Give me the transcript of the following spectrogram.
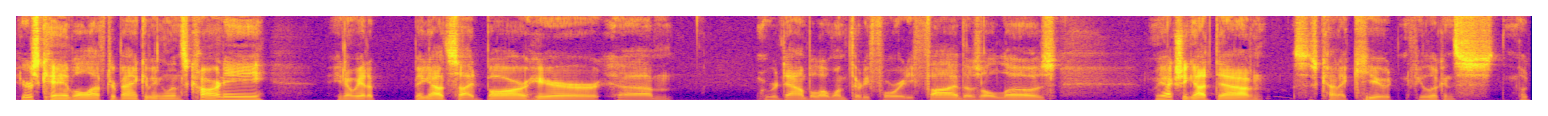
Here's cable after Bank of England's Carney. You know, we had a big outside bar here. Um, we were down below 134.85, those old lows. We actually got down. This is kind of cute. If you look and look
